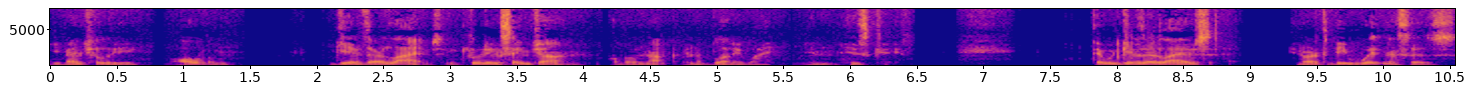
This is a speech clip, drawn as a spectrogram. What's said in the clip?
Eventually, all of them give their lives, including St. John, although not in a bloody way in his case. They would give their lives in order to be witnesses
